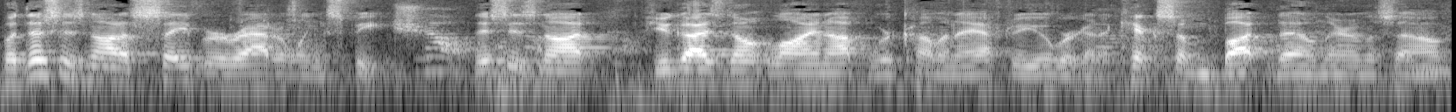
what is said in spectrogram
But this is not a saber rattling speech. No. This is not, if you guys don't line up, we're coming after you. We're going to kick some butt down there in the South.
